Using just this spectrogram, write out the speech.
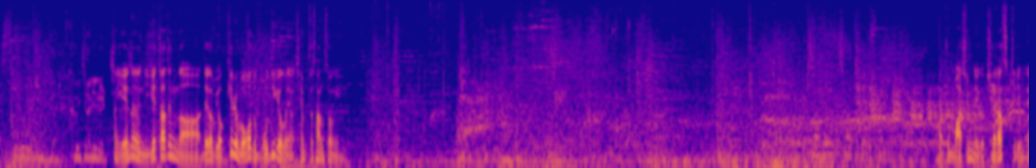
새로운 인간 그 자리를 그냥 얘는 이게 짜증나. 내가 몇 킬을 먹어도 못 이겨 그냥 챔프 상성이. 아좀 맛있네. 이거 제라 스킬이네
